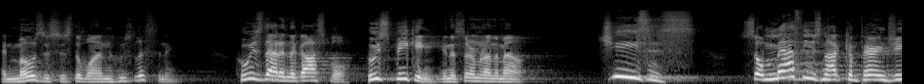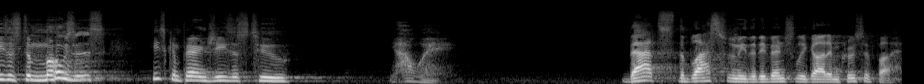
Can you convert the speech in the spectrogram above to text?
and Moses is the one who's listening. Who is that in the Gospel? Who's speaking in the Sermon on the Mount? Jesus. So Matthew's not comparing Jesus to Moses, he's comparing Jesus to Yahweh. That's the blasphemy that eventually got him crucified.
